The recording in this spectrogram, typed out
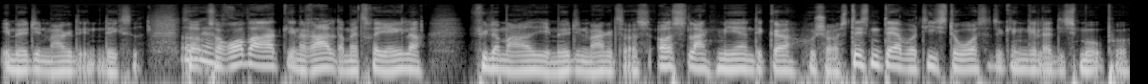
emerging market indekset. Så, okay. så råvarer generelt og materialer fylder meget i emerging markets også. Også langt mere, end det gør hos os. Det er sådan der, hvor de er store, så til gengæld er de små på,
